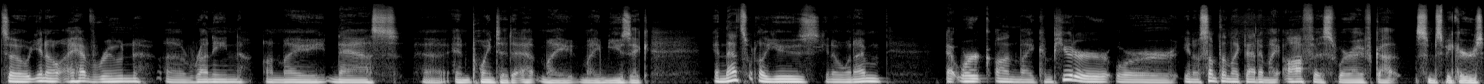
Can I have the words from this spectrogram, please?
So you know, I have Roon uh, running on my NAS uh, and pointed at my my music, and that's what I'll use. You know, when I'm at work on my computer or you know something like that in my office where I've got some speakers.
